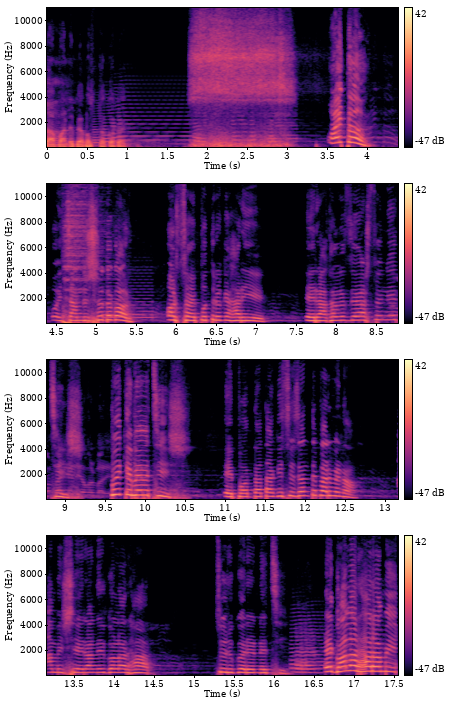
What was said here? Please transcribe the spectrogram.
চা পানির ব্যবস্থা করেন। ওর ছয় পুত্রকে হারিয়ে যে আশ্রয় নিয়েছিস, তুই কি ভেবেছিস? পদ্মা তা কিছু জানতে পারবে না। আমি সেই রানীর গলার হার চুরি করে এনেছি। এই গলার হার আমি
